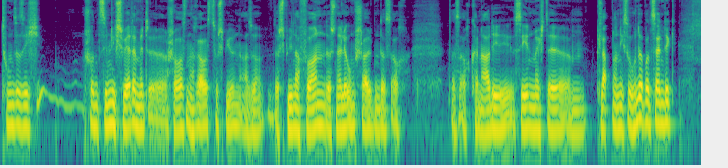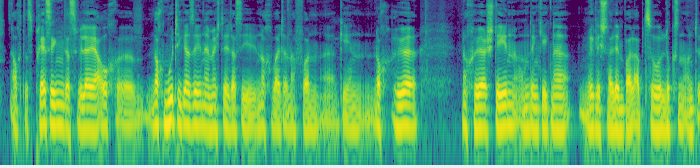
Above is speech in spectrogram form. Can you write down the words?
tun sie sich schon ziemlich schwer damit, äh, Chancen herauszuspielen. Also das Spiel nach vorn, das schnelle Umschalten, das auch, das auch Kanadi sehen möchte, ähm, klappt noch nicht so hundertprozentig. Auch das Pressing, das will er ja auch äh, noch mutiger sehen. Er möchte, dass sie noch weiter nach vorn äh, gehen, noch höher noch höher stehen, um den Gegner möglichst schnell den Ball abzuluxen und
